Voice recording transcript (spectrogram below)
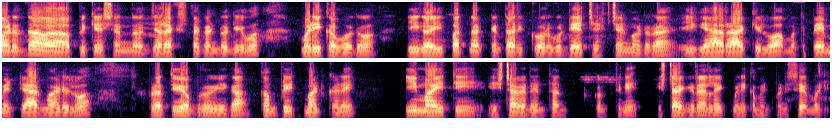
ಮಾಡಿದ ಅಪ್ಲಿಕೇಶನ್ ಜೆರಾಕ್ಸ್ ತಗೊಂಡು ನೀವು ಮಡಿಕೋಬೋದು. ಈಗ ಇಪ್ಪತ್ನಾಲ್ಕನೇ ತಾರೀಕುವರೆಗೂ ಡೇಟ್ ಎಕ್ಸ್ಟೆಂಡ್ ಮಾಡ್ಯಾರ ಈಗ ಯಾರು ಹಾಕಿಲ್ವೋ ಮತ್ತು ಪೇಮೆಂಟ್ ಯಾರು ಮಾಡಿಲ್ವೋ ಪ್ರತಿಯೊಬ್ಬರು ಈಗ ಕಂಪ್ಲೀಟ್ ಮಾಡ್ಕೊಳ್ಳಿ. ಈ ಮಾಹಿತಿ ಇಷ್ಟ ಆಗದೆ ಅಂತ ಅಂದ್ಕೊಳ್ತೀನಿ ಇಷ್ಟ ಆಗಿರೋ ಲೈಕ್ ಮಾಡಿ ಕಮೆಂಟ್ ಮಾಡಿ ಶೇರ್ ಮಾಡಿ.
